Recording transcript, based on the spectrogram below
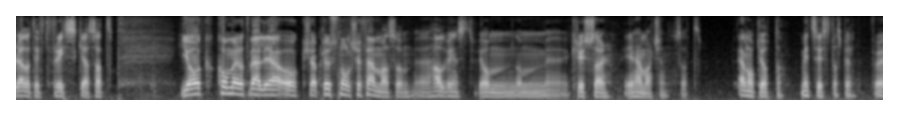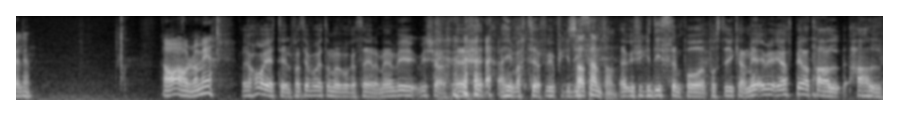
relativt friska så att jag kommer att välja och köra plus 0,25 alltså. Eh, halvvinst om de eh, kryssar i den här matchen. Så att 1,88. Mitt sista spel för helgen. Ja, har du något mer? Jag har ett till fast jag vet inte om jag vågar säga det. Men vi, vi kör. Eh, I och jag- vi fick ju dissen, eh, vi fick dissen på, på strykan. Men jag, jag har spelat Hall, Hall,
